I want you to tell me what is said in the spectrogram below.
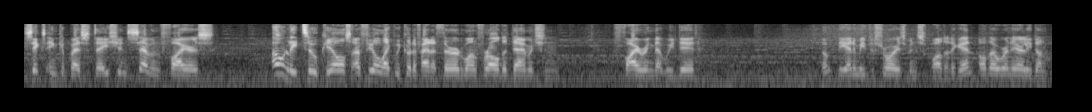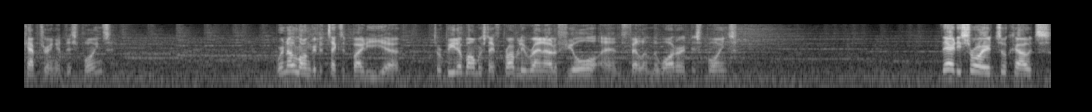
6 incapacitations, 7 fires. Only 2 kills. I feel like we could have had a third one for all the damage and firing that we did. Oh, the enemy destroyer has been spotted again, although we're nearly done capturing at this point. We're no longer detected by the uh, torpedo bombers. They've probably ran out of fuel and fell in the water at this point. Their destroyer took out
